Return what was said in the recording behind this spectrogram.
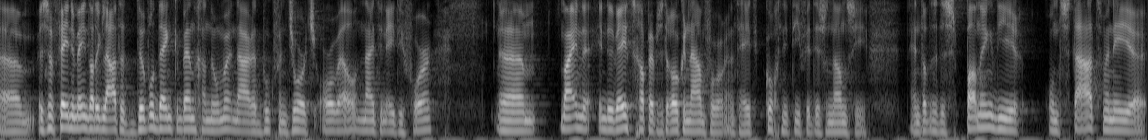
Um, is een fenomeen dat ik later dubbeldenken ben gaan noemen, naar het boek van George Orwell, 1984. Um, maar in de, in de wetenschap hebben ze er ook een naam voor en het heet cognitieve dissonantie. En dat is de spanning die er ontstaat wanneer je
